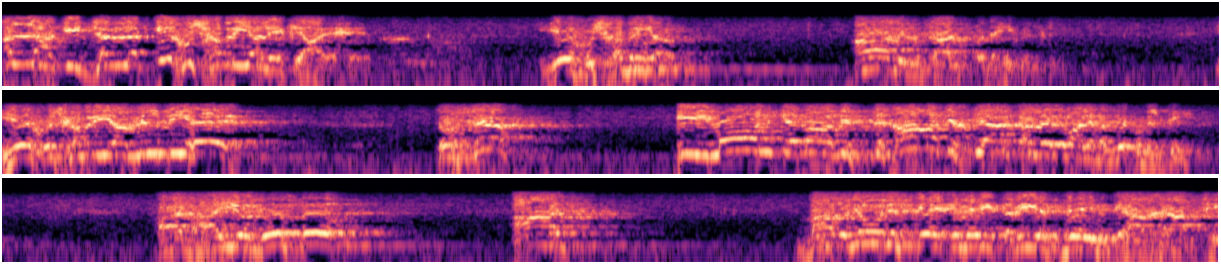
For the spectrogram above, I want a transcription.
اللہ کی جنت کی خوشخبریاں لے کے آئے ہیں۔ یہ خوشخبریاں عام انسان کو نہیں ملتی۔ یہ خوشخبریاں ملتی ہے تو صرف ایمان کے بعد استقامت اختیار کر لینے والے بندے کو ملتی اور بھائیوں دوستوں آج باوجود اس کے کہ میری طبیعت بے انتہا خراب تھی،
